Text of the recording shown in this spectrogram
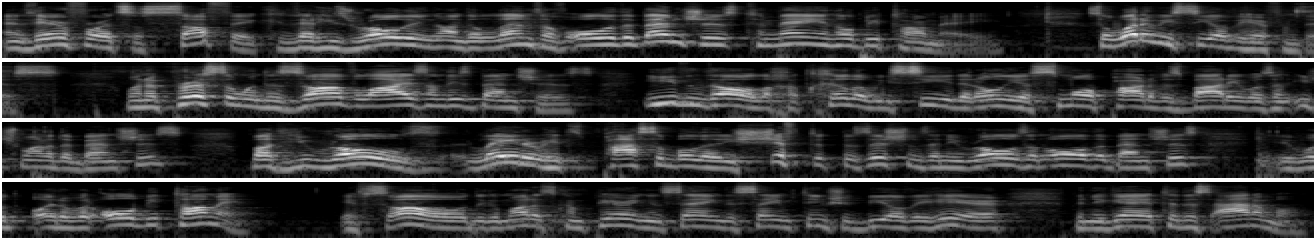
and therefore it's a suffix that he's rolling on the length of all of the benches, tamei and he'll be tamei. So what do we see over here from this? When a person, when the zav lies on these benches, even though lachatchila we see that only a small part of his body was on each one of the benches, but he rolls later. It's possible that he shifted positions and he rolls on all the benches. It would it would all be tame. If so, the Gemara is comparing and saying the same thing should be over here, benigay to this animal.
